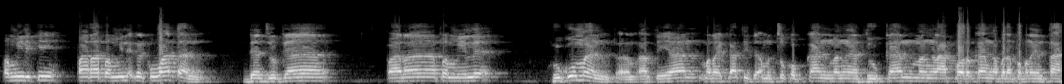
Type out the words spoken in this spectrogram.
pemilik para pemilik kekuatan dan juga para pemilik hukuman. Dalam artian mereka tidak mencukupkan mengadukan melaporkan kepada pemerintah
